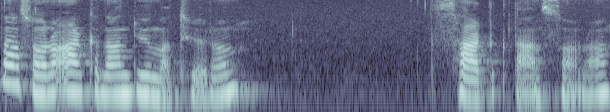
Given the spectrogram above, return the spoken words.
Daha sonra arkadan düğüm atıyorum. Sardıktan sonra.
